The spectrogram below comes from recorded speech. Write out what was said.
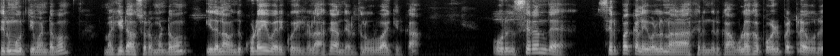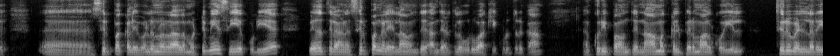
திருமூர்த்தி மண்டபம் மகிடாசுர மண்டபம் இதெல்லாம் வந்து குடைவரை கோயில்களாக அந்த இடத்துல உருவாக்கியிருக்கான். ஒரு சிறந்த சிற்பக்கலை வல்லுநராக இருந்திருக்கான். உலக புகழ்பெற்ற ஒரு சிற்பக்கலை வல்லுநரால் மட்டுமே செய்யக்கூடிய விதத்திலான சிற்பங்களை எல்லாம் வந்து அந்த இடத்துல உருவாக்கி கொடுத்துருக்கான். குறிப்பாக வந்து நாமக்கல் பெருமாள் கோயில் திருவெள்ளரை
